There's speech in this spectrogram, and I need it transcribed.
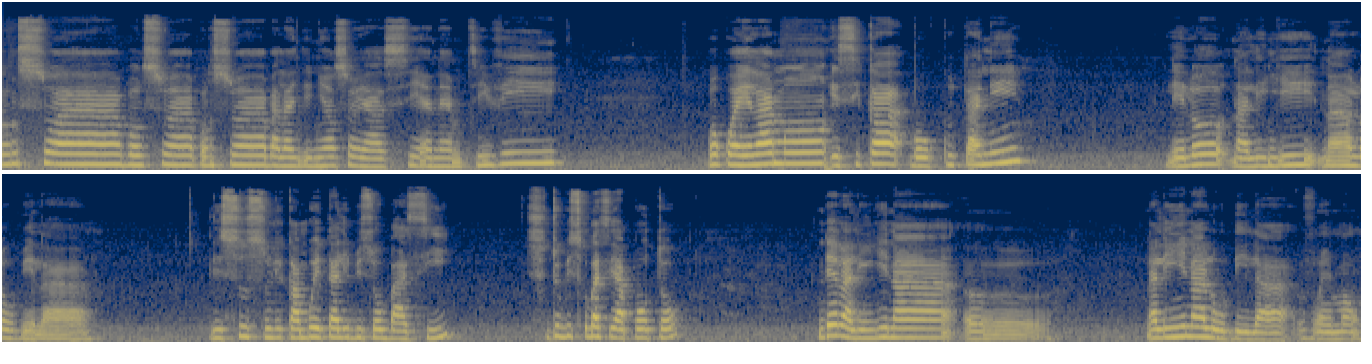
Bonsoir, bonsoir, bonsoir, balandi nyonso ya CNM TV. Pokwa elamo esika bokutani lelo nalingi nalobela lisusu likambo etali biso basi surtout biso basi ya poto nde nalingi na uh, nalingi nalobela vraiment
